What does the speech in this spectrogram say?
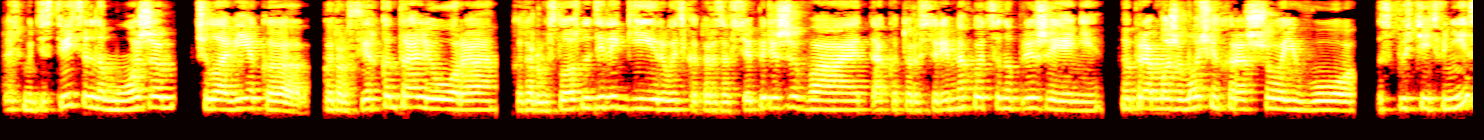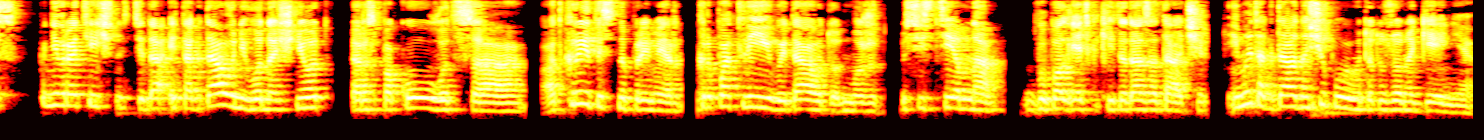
То есть мы действительно можем человека, который сверхконтролера, которому сложно делегировать, который за все переживает, да, который все время находится в напряжении. Мы прям можем очень хорошо его спустить вниз по невротичности, да, и тогда у него начнет распаковываться открытость, например, кропотливый, да, вот он может системно выполнять какие-то, да, задачи. И мы тогда нащупываем вот эту зону гения.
